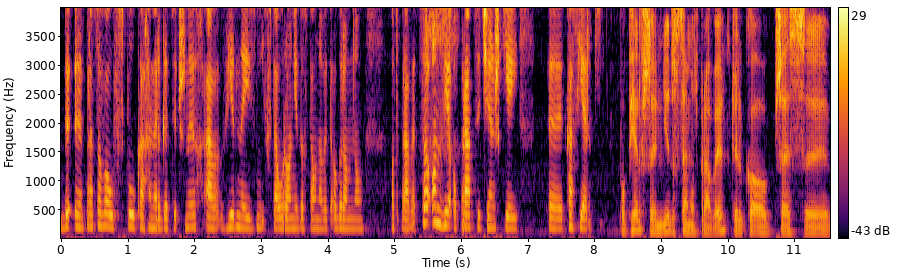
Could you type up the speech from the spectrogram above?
by, y, pracował w spółkach energetycznych, a w jednej z nich w Tauronie dostał nawet ogromną odprawę. Co on wie o pracy ciężkiej y, kasjerki? Po pierwsze, nie dostałem odprawy, tylko przez y,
